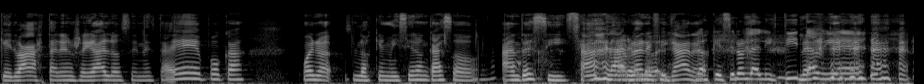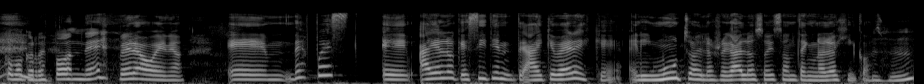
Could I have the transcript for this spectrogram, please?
que va a gastar en regalos en esta época. Bueno, los que me hicieron caso antes sí, sí la planificaron. Los, que hicieron la listita bien, como corresponde. Pero bueno, eh, después eh, hay algo que sí tiene, hay que ver, es que muchos de los regalos hoy son tecnológicos. o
